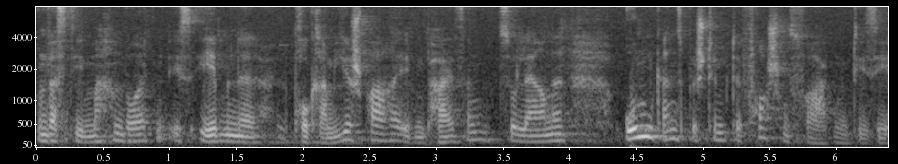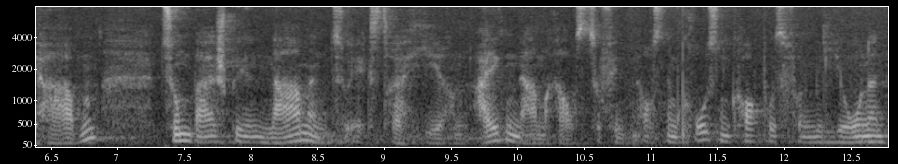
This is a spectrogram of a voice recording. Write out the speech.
Und was die machen wollten, ist eben eine Programmiersprache, eben Python zu lernen um ganz bestimmte Forschungsfragen, die Sie haben, zum Beispiel Namen zu extrahieren, Eigennamen rauszufinden aus einem großen Korpus von Millionen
